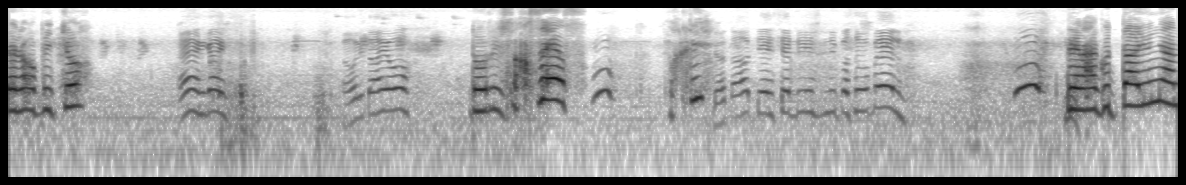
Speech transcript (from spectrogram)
Yan ako picture. Ayan guys. Nahuli tayo. Dory success. Laki. Shout out kay Sir Dinsley Pasupel. Binagod tayo niyan.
